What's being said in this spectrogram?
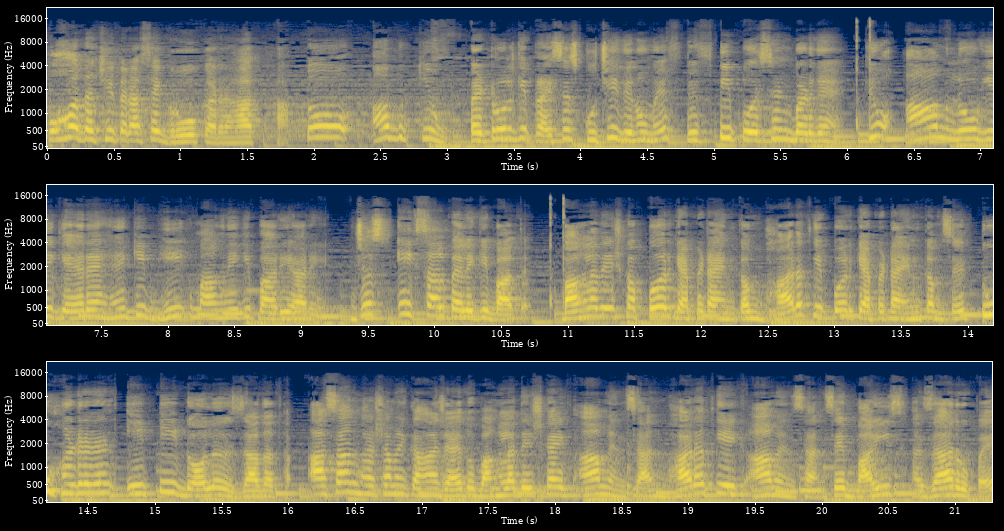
बहुत अच्छी तरह से ग्रो कर रहा था। तो अब क्यों? पेट्रोल के प्राइसेस कुछ ही दिनों में 50 परसेंट बढ़ गए क्यों आम लोग ये कह रहे हैं कि भीख मांगने की पारी आ रही है? जस्ट एक साल पहले की बात है। बांग्लादेश का पर कैपिटा इनकम भारत के पर कैपिटा इनकम से 280 डॉलर ज़्यादा था। आसान भाषा में कहा जाए तो बांग्लादेश का एक आम इंसान भारत के एक आम इंसान से बाईस हज़ार रूपए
